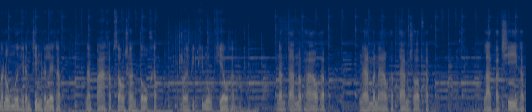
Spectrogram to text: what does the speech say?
มาลงมือให้ดำจิ้มกันเลยครับน้ำปลาครับ2ช้อนโต๊ะครับหน่วยพริกขี้หนูเขียวครับ น้ำตาลมะพร้าวครับ น้ำมะนาวครับตามชอบครับรากผักชีครับ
